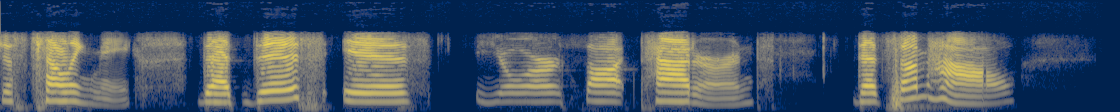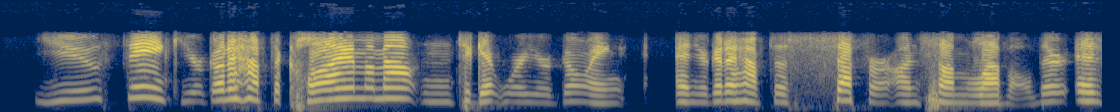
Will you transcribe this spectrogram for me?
just telling me that this is your thought pattern that somehow you think you're going to have to climb a mountain to get where you're going and you're going to have to suffer on some level. There is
